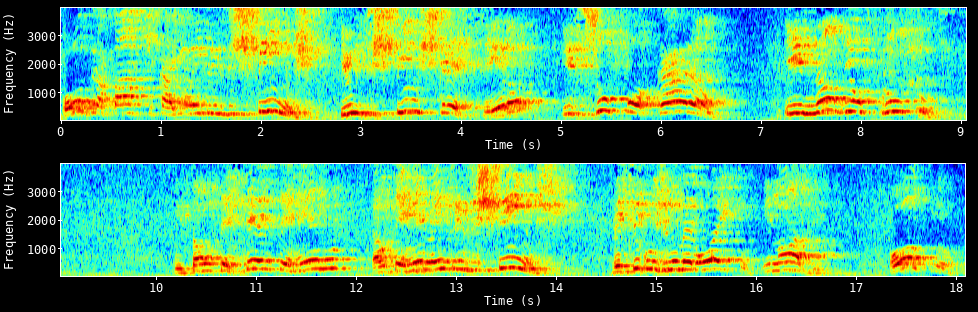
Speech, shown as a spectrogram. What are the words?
Outra parte caiu entre os espinhos, e os espinhos cresceram e sufocaram, e não deu fruto. Então, o terceiro terreno é o terreno entre os espinhos, versículos de número 8 e 9. Outro,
